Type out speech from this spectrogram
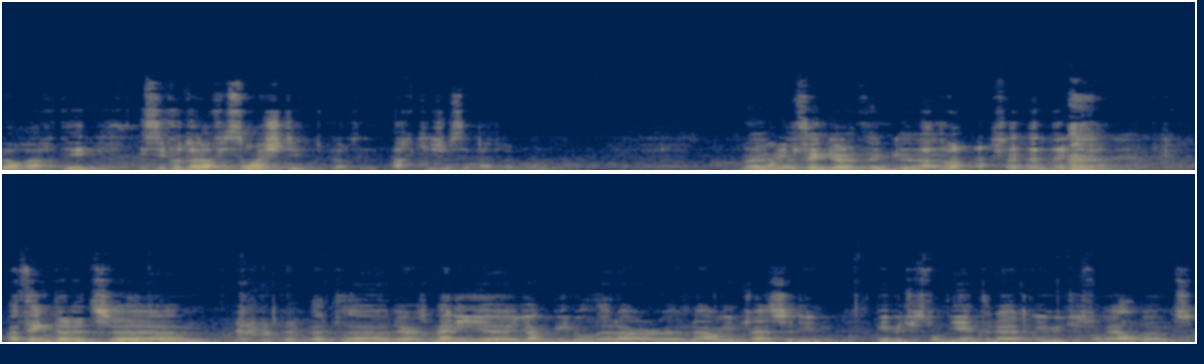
leur, rareté. Et ces photographies sont achetées. par qui, je ne sais pas vraiment. I think, I think, uh, I think that it's um, that uh, there's many uh, young people that are uh, now interested in images from the internet, images from albums,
